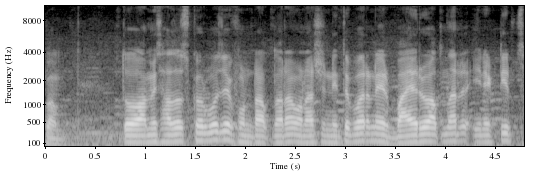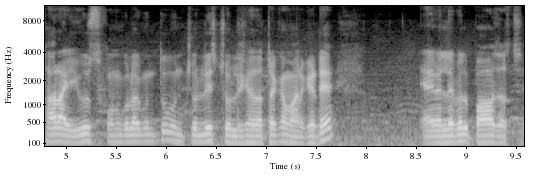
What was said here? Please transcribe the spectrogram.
কম। তো আমি সাজেস্ট করব যে ফোনটা আপনারা অনায়াসে নিতে পারেন। এর বাইরেও আপনার ইনেকটিভ ছাড়া ইউজ ফোনগুলো কিন্তু উনচল্লিশ, চল্লিশ হাজার টাকা মার্কেটে অ্যাভেলেবেল পাওয়া যাচ্ছে।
